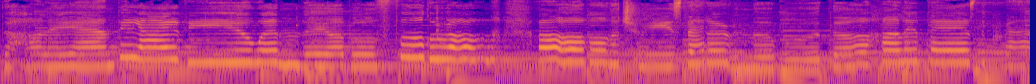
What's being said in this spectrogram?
The holly and the ivy, when they are both full grown, of all the trees that are in the wood, the holly bears the crown.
